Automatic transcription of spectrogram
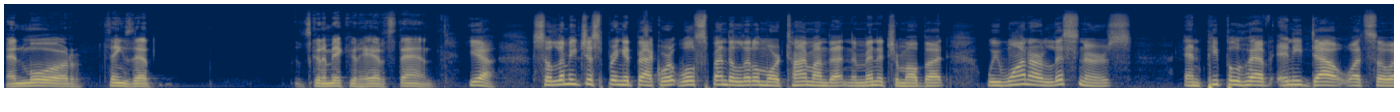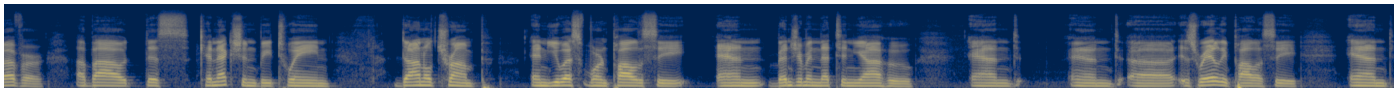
and more things that it's going to make your hair stand. Yeah. So let me just bring it back. We're, we'll spend a little more time on that in a minute, Jamal, but we want our listeners and people who have any doubt whatsoever about this connection between Donald Trump and U.S. foreign policy and Benjamin Netanyahu and and uh, Israeli policy, and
